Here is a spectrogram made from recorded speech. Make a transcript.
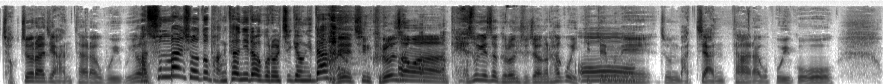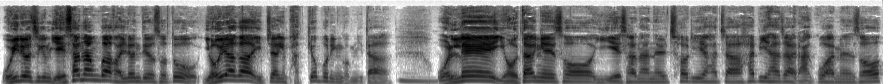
적절하지 않다라고 보이고요. 아 숨만 쉬어도 방탄이라고 그럴 지경이다? 네, 지금 그런 상황 계속해서 그런 주장을 하고 있기 어. 때문에 좀 맞지 않다라고 보이고 오히려 지금 예산안과 관련되어서도 여야가 입장이 바뀌어 버린 겁니다. 음. 원래 여당에서 이 예산안을 처리하자 합의하자라고 하면서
